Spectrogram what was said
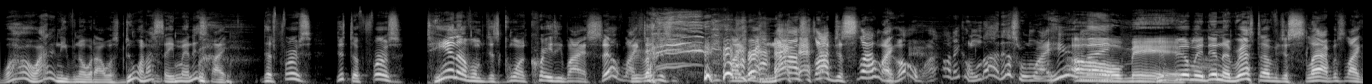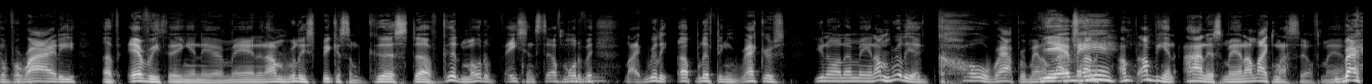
whoa! I didn't even know what I was doing. I say, man, it's like the first, just the first. Ten of them just going crazy by itself, like they just like nonstop, just slap. Like, oh, wow, they gonna love this one right here. Oh, man. man. you feel me? Then the rest of it just slap. It's like a variety of everything in there, man. And I'm really speaking some good stuff, good motivation, self motivation, Mm-hmm. like really uplifting records. You know what I mean? I'm really a cold rapper, man. I'm Yeah, not trying to- man. I'm, I'm being honest, man. I like myself, man. Right,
